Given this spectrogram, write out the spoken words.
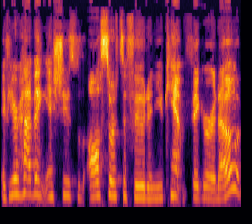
if you're having issues with all sorts of food and you can't figure it out,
